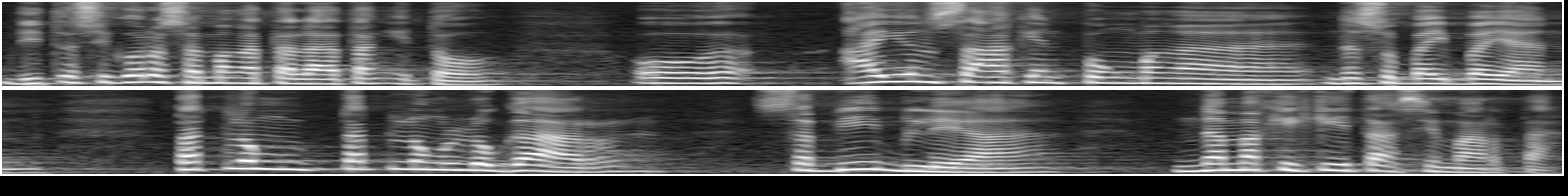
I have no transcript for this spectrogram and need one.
dito siguro sa mga talatang ito, o ayon sa akin pong mga nasubaybayan, tatlong, tatlong lugar sa Biblia na makikita si Marta.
